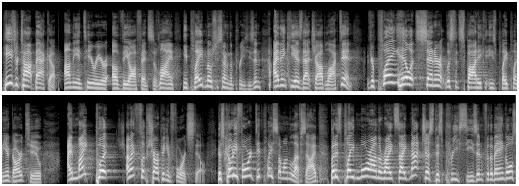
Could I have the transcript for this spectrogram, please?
he's your top backup on the interior of the offensive line. He played mostly center in the preseason. I think he has that job locked in. If you're playing Hill at center, listed spot, he, he's played plenty of guard too. I might put, I might flip Scharping and Ford still. Because Cody Ford did play some on the left side, but has played more on the right side, not just this preseason for the Bengals,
